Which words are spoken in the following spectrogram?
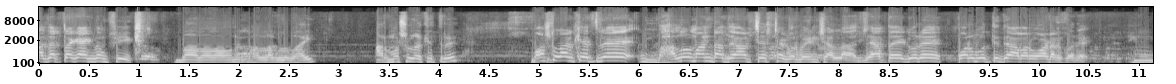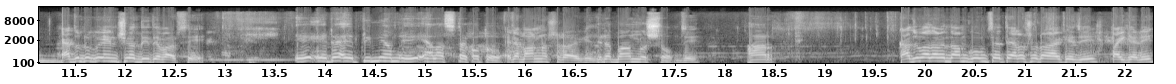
হাজার টাকা একদম ফিক্স বাহ বাবা অনেক ভালো লাগল ভাই। আর মশলার ক্ষেত্রে? মশলার ক্ষেত্রে ভালো মানটা দেওয়ার চেষ্টা করবে ইনশাল্লাহ যাতে করে পরবর্তীতে আবার অর্ডার করে। এতটুকু ইনশিওর দিতে পারছি। এ- এটা প্রিমিয়াম এই এলাচটা কত? এটা বান্নশো টাকা কেজি। এটা বান্নশো। জি। আর কাজু বাদামের দাম কমছে তেরোশো টাকা কেজি পাইকারি।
